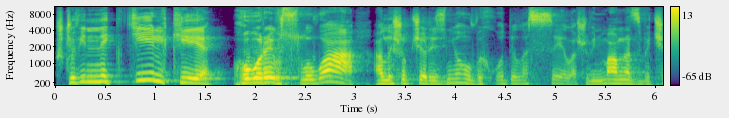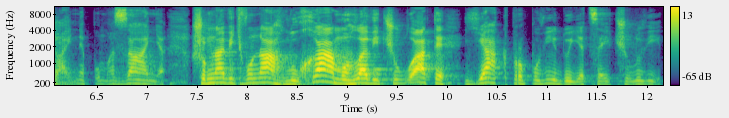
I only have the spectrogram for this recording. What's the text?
що він не тільки говорив слова, але щоб через нього виходила сила, що він мав надзвичайне помазання, щоб навіть вона глуха могла відчувати, як проповідує цей чоловік.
